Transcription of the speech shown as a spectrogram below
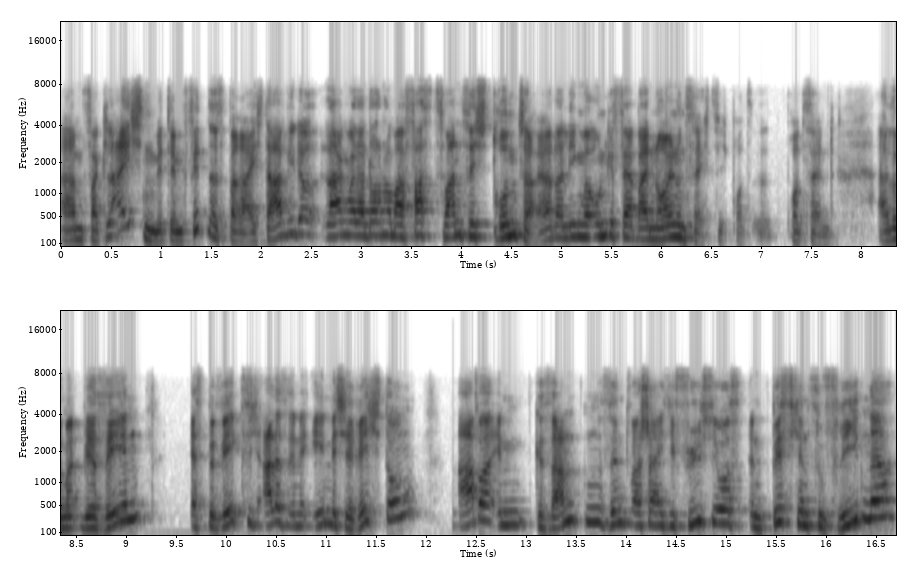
ähm, vergleichen mit dem Fitnessbereich, da wieder lagen wir dann doch nochmal fast 20 drunter. Ja, da liegen wir ungefähr bei 69 Prozent. Also wir sehen, es bewegt sich alles in eine ähnliche Richtung, aber im Gesamten sind wahrscheinlich die Physios ein bisschen zufriedener,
